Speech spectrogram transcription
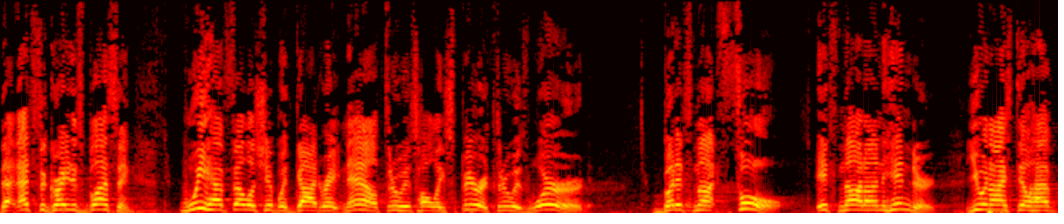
That, that's the greatest blessing. We have fellowship with God right now through His Holy Spirit, through His Word. But it's not full. It's not unhindered. You and I still have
